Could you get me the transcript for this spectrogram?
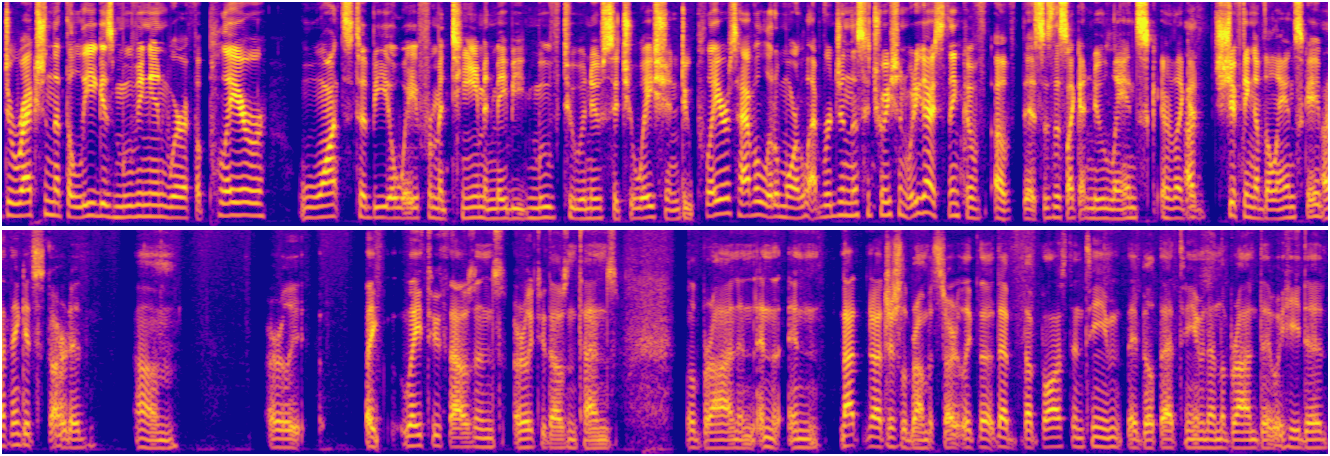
direction that the league is moving in where if a player wants to be away from a team and maybe move to a new situation do players have a little more leverage in this situation what do you guys think of of this is this like a new landscape or like a shifting of the landscape I think it started um, early, like late 2000s, early 2010s. LeBron and and and not not just LeBron, but started like the that that Boston team. They built that team, and then LeBron did what he did.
